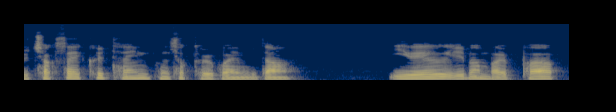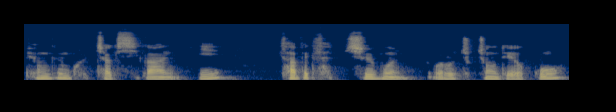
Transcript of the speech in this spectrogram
굴착 사이클 타임 분석 결과입니다. 이외의 일반 발파 평균 굴착 시간이 447분으로 측정되었고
